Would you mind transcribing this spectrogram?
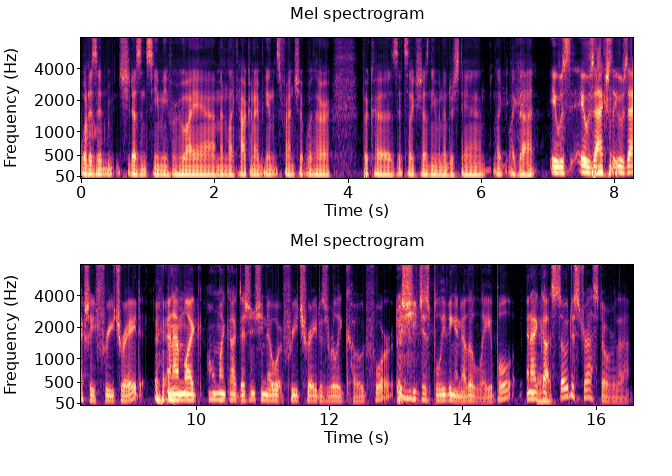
what is it? She doesn't see me for who I am, and like, how can I be in this friendship with her? Because it's like she doesn't even understand, like like that. It was it was actually it was actually free trade, and I'm like, oh my god, doesn't she know what free trade is really code for? Is she just believing another label? And I Yeah. got so distressed over that.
